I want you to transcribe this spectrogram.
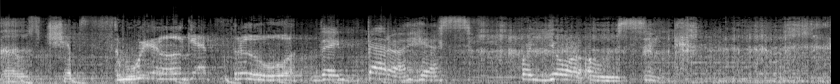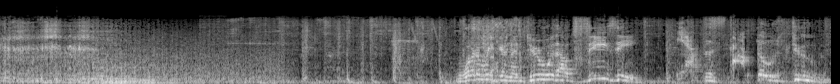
Those chips will get through. They better hiss, for your own sake. What are we gonna do without ZZ? We have to stop those dudes.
